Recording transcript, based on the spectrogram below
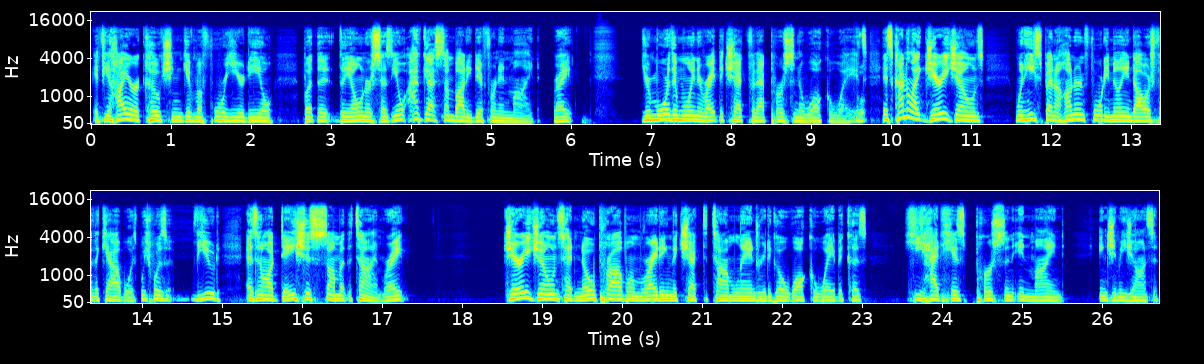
if you hire a coach and give him a four year deal, but the, the owner says, you know, I've got somebody different in mind, right? You're more than willing to write the check for that person to walk away. It's it's kind of like Jerry Jones when he spent 140 million dollars for the Cowboys, which was viewed as an audacious sum at the time, right? Jerry Jones had no problem writing the check to Tom Landry to go walk away because he had his person in mind in Jimmy Johnson.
